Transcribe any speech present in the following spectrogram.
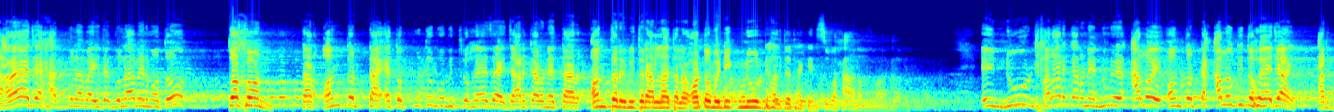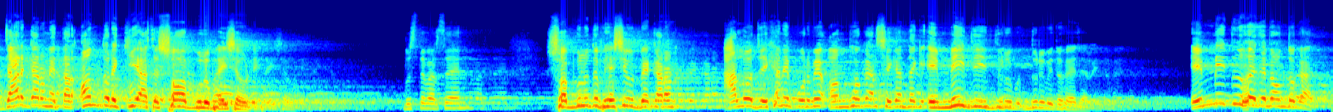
দাঁড়ায় যায় হাতগুলা বাইদা গোলামের মতো তখন তার অন্তরটা এত পুত পবিত্র হয়ে যায়, যার কারণে তার অন্তরের ভিতরে আল্লাহ তাআলা অটোমেটিক নূর ঢালতে থাকেন, সুবহানাল্লাহ। এই নূর ঢালার কারণে নূরের আলোয় অন্তরটা আলোকিত হয়ে যায়, আর যার কারণে তার অন্তরে কি আছে সবগুলো ভাইসে ওঠে। বুঝতে পারছেন? সবগুলো তো ভেসে উঠবে, কারণ আলো যেখানে পড়বে অন্ধকার, সেখান থেকে এমনিই দূর- দূর- দূরীভূত হয়ে যাবে। এমনি দূর হয়ে যাবে অন্ধকার।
